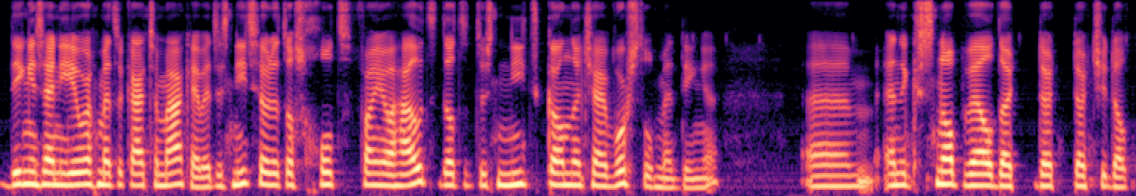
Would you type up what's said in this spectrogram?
dingen zijn die heel erg met elkaar te maken hebben. Het is niet zo dat als God van jou houdt, dat het dus niet kan dat jij worstelt met dingen. Ehm, en ik snap wel dat, dat, dat je dat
